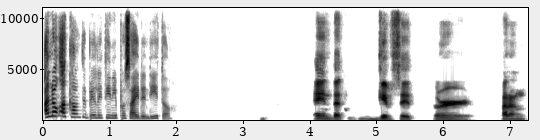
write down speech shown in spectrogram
Anong accountability ni Poseidon dito? and that gives it or parang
